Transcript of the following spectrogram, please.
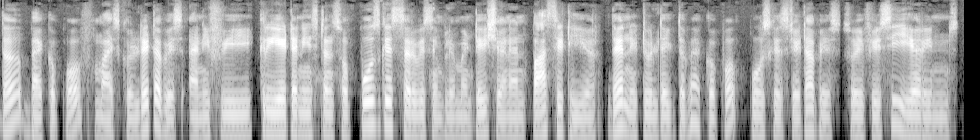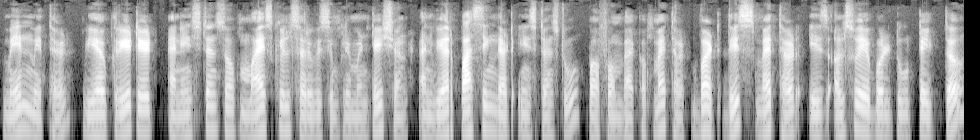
the backup of MySQL database and if we create an instance of Postgres service implementation and pass it here, then it will take the backup of Postgres database. So if you see here in main method, we have created an instance of MySQL service implementation and we are passing that instance to perform backup method. But this method is also able to take the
